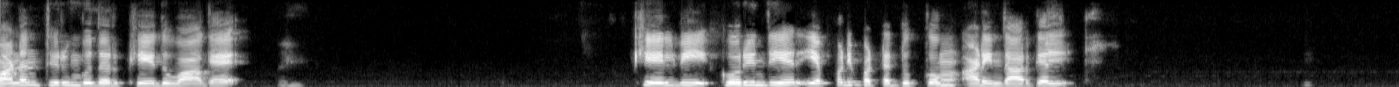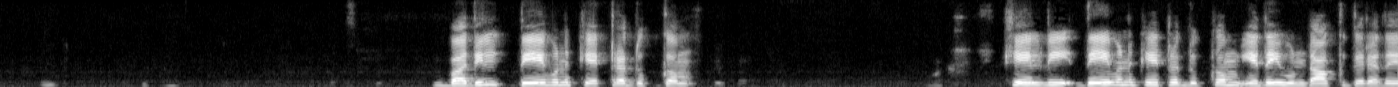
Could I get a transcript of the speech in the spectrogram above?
மனம் திரும்புதற்கேதுவாக. கேள்வி கொரிந்தியர் எப்படிப்பட்ட துக்கம் அடைந்தார்கள்? பதில் தேவனுக்கேற்ற துக்கம். கேள்வி தேவனுக்கேற்ற துக்கம் எதை உண்டாக்குகிறது?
